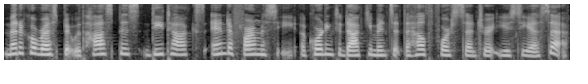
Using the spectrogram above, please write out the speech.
medical respite with hospice, detox, and a pharmacy, according to documents at the Health Force Center at UCSF.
